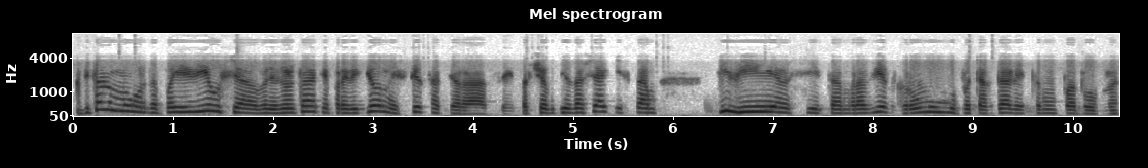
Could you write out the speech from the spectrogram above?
Капитан Морда появился в результате проведенной спецоперации, причем безо всяких там диверсий, там, разведгрупп и так далее и тому подобное.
